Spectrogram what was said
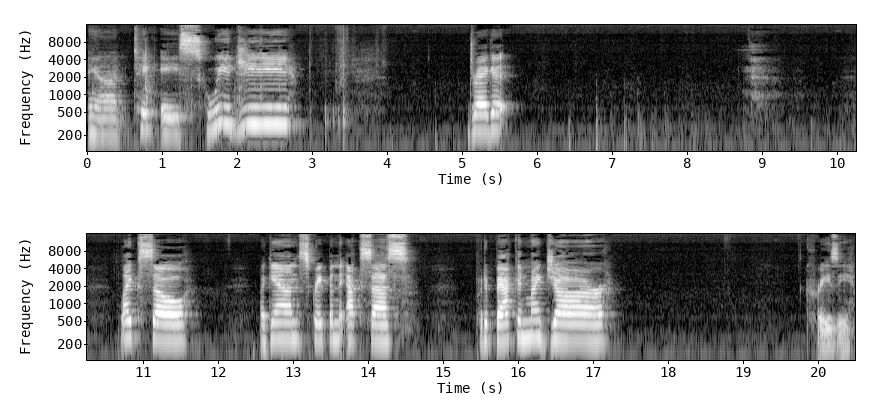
And take a squeegee drag it. Like so. Again, scraping the excess. Put it back in my jar. Crazy.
